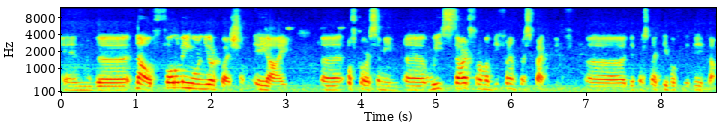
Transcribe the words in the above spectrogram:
And uh, now, following on your question, AI. Uh, of course, I mean uh, we start from a different perspective, the perspective of the data,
